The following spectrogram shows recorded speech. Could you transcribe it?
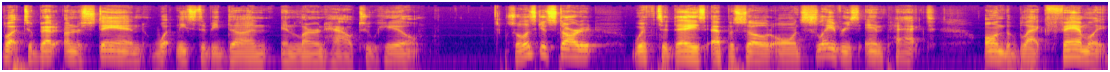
but to better understand what needs to be done and learn how to heal. So let's get started with today's episode on slavery's impact on the black family.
